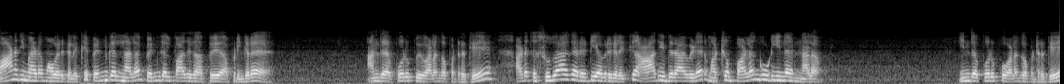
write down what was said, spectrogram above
வானதி மேடம் அவர்களுக்கு பெண்கள் நலம் பெண்கள் பாதுகாப்பு அப்படிங்கிற அந்த பொறுப்பு வழங்கப்பட்டிருக்கு. அடுத்து சுதாகர் ரெட்டி அவர்களுக்கு ஆதி திராவிடர் மற்றும் பழங்குடியினர் நலம் இந்த பொறுப்பு வழங்கப்பட்டிருக்கு.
